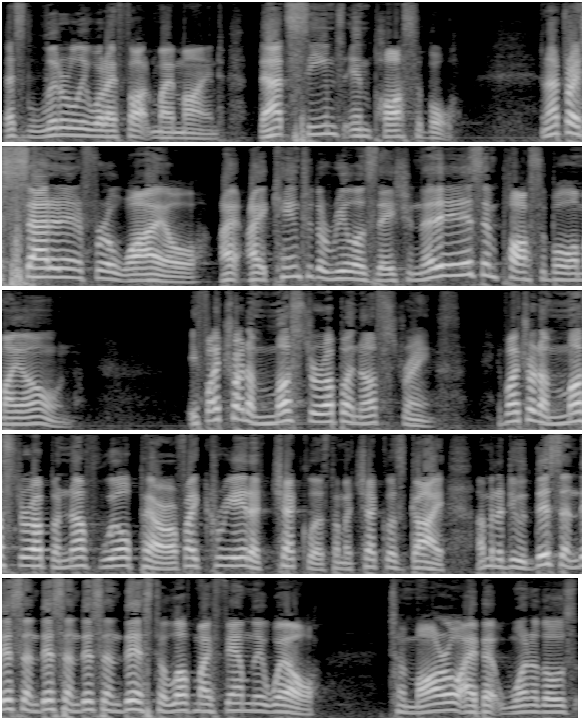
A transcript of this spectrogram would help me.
That's literally what I thought in my mind. That seems impossible. And after I sat in it for a while, I, I came to the realization that it is impossible on my own. If I try to muster up enough strength, if I try to muster up enough willpower, if I create a checklist, I'm a checklist guy, I'm going to do this and this and this and this and this to love my family well. Tomorrow, I bet one of those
